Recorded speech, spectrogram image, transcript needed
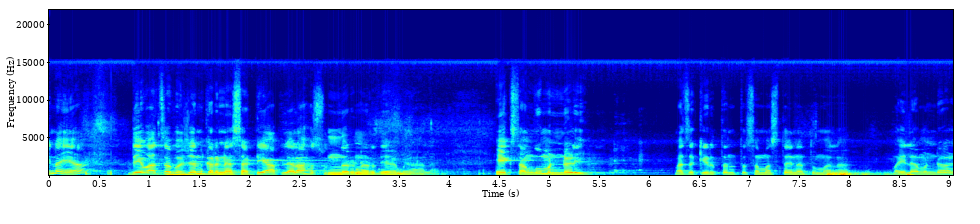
करण्यासाठी नाही हा देवाचं भजन करण्यासाठी आपल्याला हा सुंदर नरदेह मिळाला. एक सांगू मंडळी माझं कीर्तन तर समजतंय ना तुम्हाला? महिला मंडळ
